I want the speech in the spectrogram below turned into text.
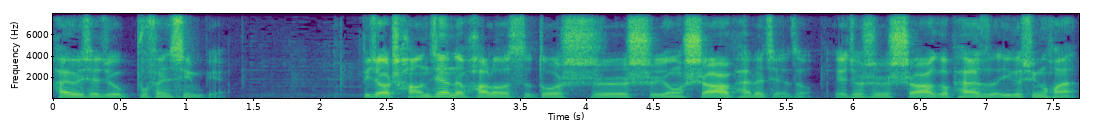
还有一些就不分性别。比较常见的帕洛斯多是使用十二拍的节奏，也就是十二个拍子一个循环。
